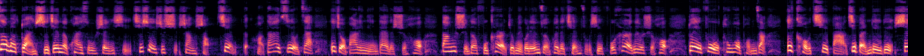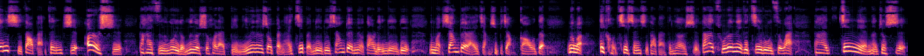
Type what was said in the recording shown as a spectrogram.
这么短时间的快速升息，其实也是史上少见的哈。大概只有在一九八零年代的时候，当时的福克尔就美国联准会的前主席福克尔，那个时候对付通货膨胀，一口气把基本利率升息到百分之二十。大概只能够有那个时候来比拟，因为那个时候本来基本利率相对没有到零利率，那么相对来讲是比较高的。那么一口气升息到百分之二十，大概除了那个记录之外，大概今年呢就是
